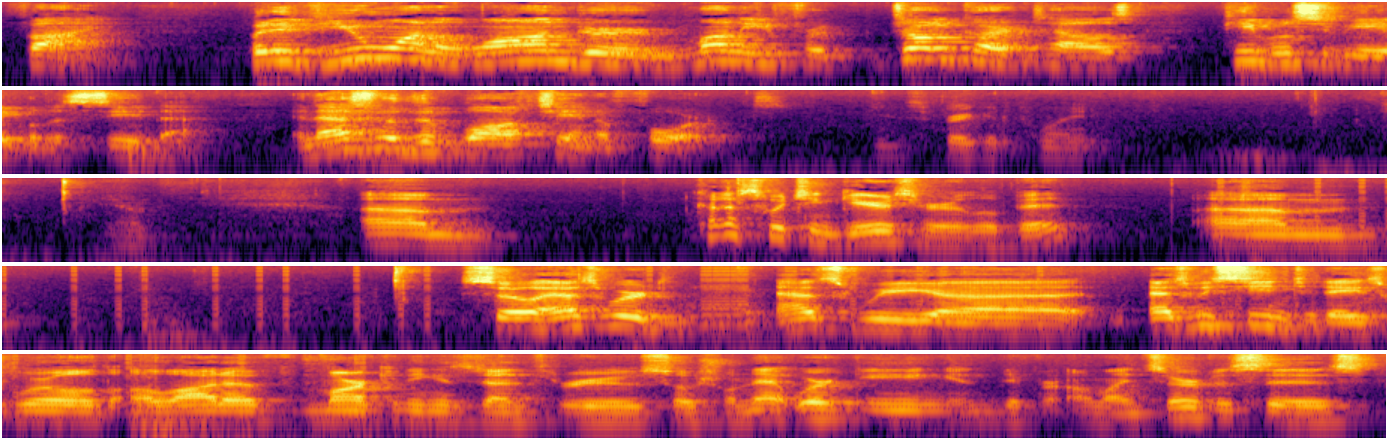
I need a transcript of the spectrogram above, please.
fine. But if you want to launder money for drug cartels, people should be able to see that. And that's what the blockchain affords. That's a very good point. Yeah. Um, kind of switching gears here a little bit. Um, so as we're as we uh, as we see in today's world, a lot of marketing is done through social networking and different online services,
